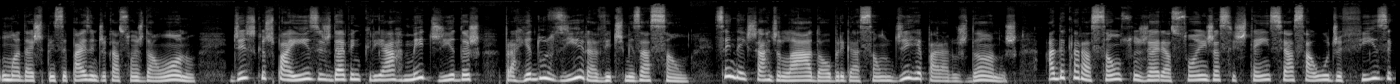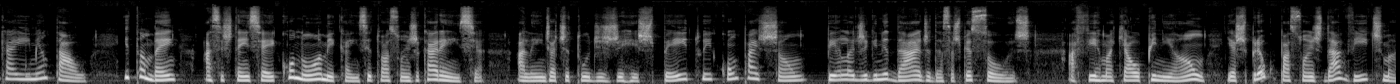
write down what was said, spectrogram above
uma das principais indicações da ONU, diz que os países devem criar medidas para reduzir a vitimização. Sem deixar de lado a obrigação de reparar os danos, a declaração sugere ações de assistência à saúde física e mental e também assistência econômica em situações de carência, além de atitudes de respeito e compaixão pela dignidade dessas pessoas. Afirma que a opinião e as preocupações da vítima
